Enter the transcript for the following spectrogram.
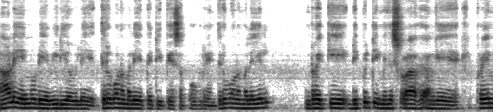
நாளை என்னுடைய வீடியோவிலே திருவோணமலையை பற்றி பேசப் போகிறேன். திருவோணமலையில் இன்றைக்கு டிப்யூட்டி மினிஸ்டராக அங்கே பிரேம்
